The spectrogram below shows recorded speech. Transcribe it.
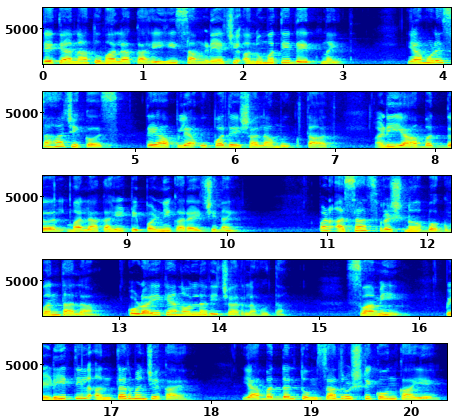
ते त्यांना तुम्हाला काहीही सांगण्याची अनुमती देत नाहीत. यामुळे साहजिकच ते आपल्या उपदेशाला मुकतात आणि याबद्दल मला काही टिप्पणी करायची नाही. पण असाच प्रश्न भगवंताला कोडाई कॅनॉलला विचारला होता. स्वामी पिढीतील अंतर म्हणजे काय? याबद्दल तुमचा दृष्टिकोन काय आहे?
